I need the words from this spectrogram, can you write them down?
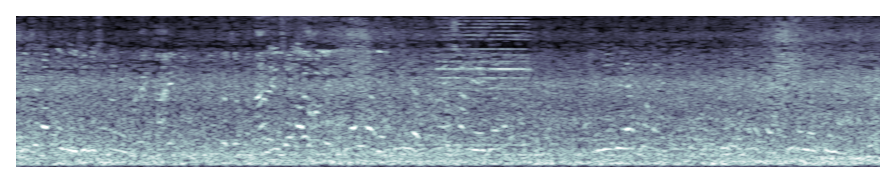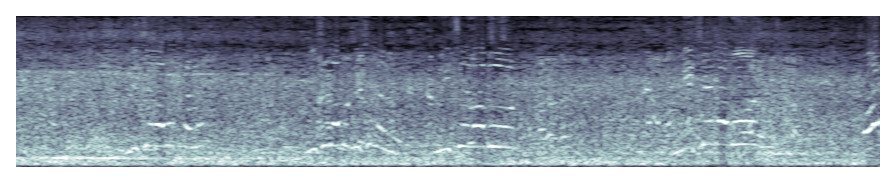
নিচে নামো, নিচে, নিচে নামো। নিচে নামো, নিচে নামো, নিচে নামো। এই সামনে, এই জায়গায়। এই যদি এখন নিচে নামুন কেন? নিচে নামুন, নিচে নামুন। নিচে নামুন। নিচে নামুন। ওই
